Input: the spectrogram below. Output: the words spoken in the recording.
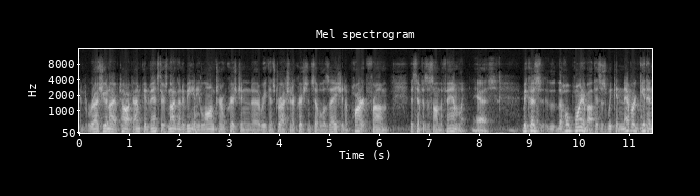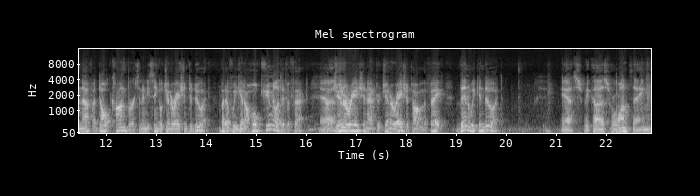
And Rush, you and I have talked. I'm convinced there's not going to be any long-term Christian uh, reconstruction or Christian civilization apart from this emphasis on the family. Yes. Because the whole point about this is we can never get enough adult converts in any single generation to do it. But if we get a whole cumulative effect Yes. of generation after generation taught in the faith, then we can do it. Yes, because for one thing,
